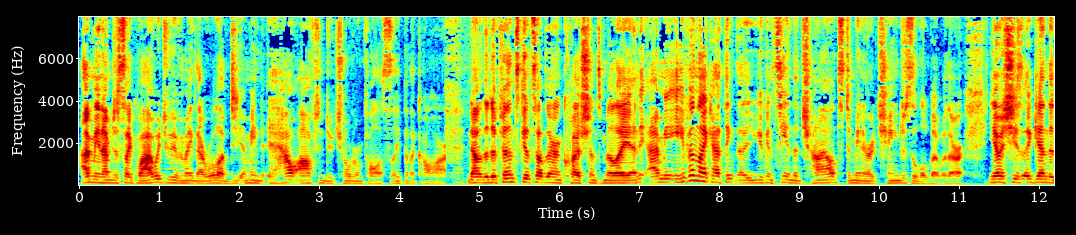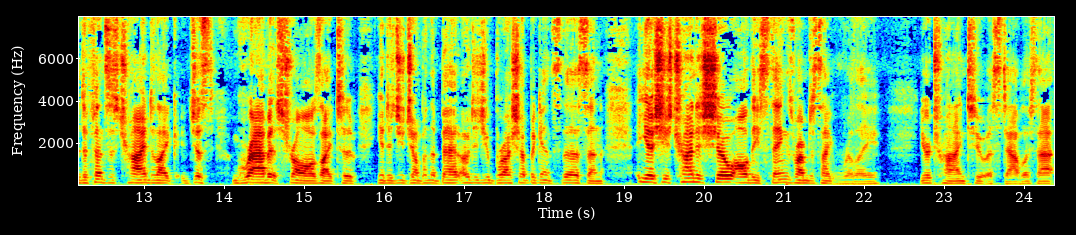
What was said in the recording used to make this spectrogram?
I mean, I'm just like, why would you even make that rule up? You, I mean, how often do children fall asleep in the car? Now, the defense gets up there and questions Millie, and I mean, even like I think that you can see in the child's demeanor, it changes a little bit with her. You know, she's again, the defense is trying to like just grab at straws, like to, you know, did you jump in the bed? Oh, did you brush up against this? And, you know, she's trying to show all these things where I'm just like, really? You're trying to establish that.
